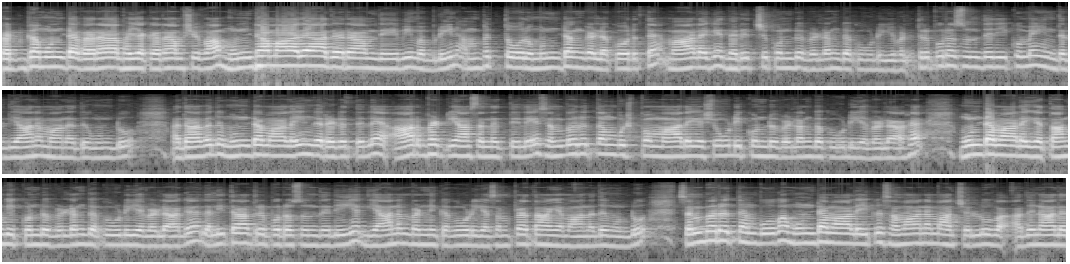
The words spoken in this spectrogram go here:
கட்கமுண்ட வராபயகராம் சிவா. முண்டமாலாதராம் தேவிம் அப்படின்னு ஐம்பத்தோரு முண்டங்களை கோர்த்த மாலையை தரிச்சு கொண்டு விளங்கக்கூடியவள். திரிபுர சுந்தரிக்குமே இந்த தியானமானது உண்டு. அதாவது முண்டமாலைங்கிற இடத்துல ஆர்பட்யாசனத்திலே செம்பருத்தம் புஷ்பம் மாலையை சூடி கொண்டு விளங்கக்கூடியவளாக முண்டமாலையை தாங்கிக் கொண்டு விளங்கக்கூடியவளாக லலிதா திரிபுர சுந்தரியை தியானம் பண்ணிக்கக்கூடிய சம்பிரதாயமானது உண்டு. செம்பருத்தம் பூவை முண்டமாலைக்கு சமானமாக சொல்லுவா. அதனால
